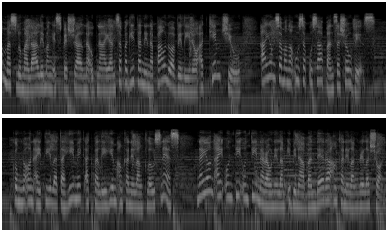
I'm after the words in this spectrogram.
mas lumalalim ang espesyal na ugnayan sa pagitan ni na Paulo Avellino at Kim Chiu ayon sa mga usap-usapan sa showbiz. Kung noon ay tila tahimik at palihim ang kanilang closeness, ngayon ay unti-unti na raw nilang ibinabandera ang kanilang relasyon.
